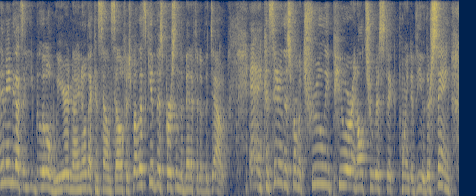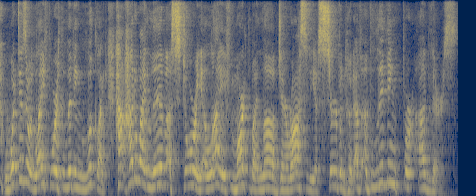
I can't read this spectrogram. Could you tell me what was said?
And maybe that's a little weird, and I know that can sound selfish, but let's give this person the benefit of the doubt and consider this from a truly pure and altruistic point of view. They're saying, What does a life worth living look like? How, how do I live a story, a life marked by love, generosity, of servanthood, of, of living for others,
